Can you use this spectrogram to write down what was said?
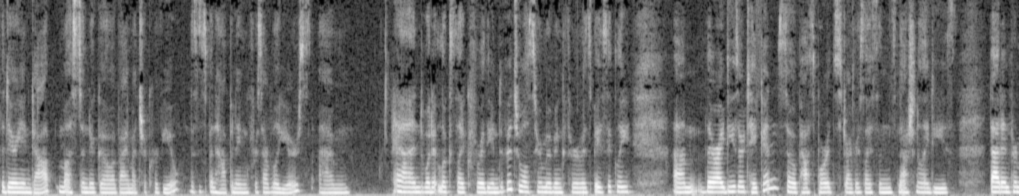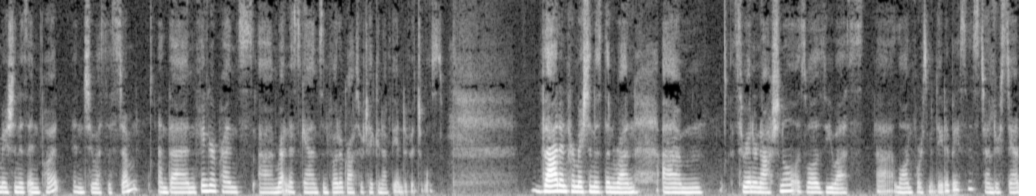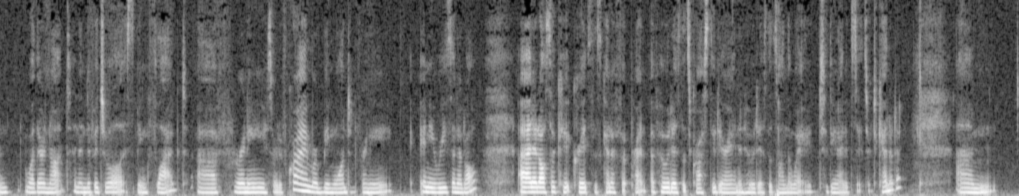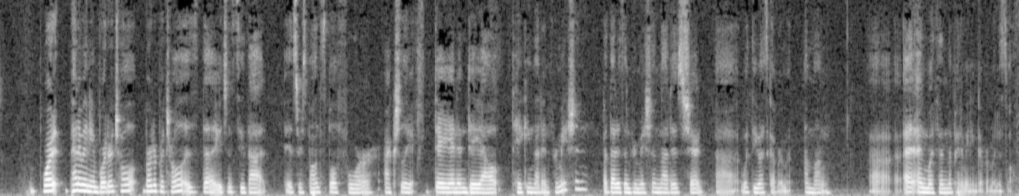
the Darien Gap, must undergo a biometric review. This has been happening for several years. Um, And what it looks like for the individuals who are moving through is basically um, their IDs are taken, so passports, driver's license, national IDs. That information is input into a system, and then fingerprints, um, retina scans, and photographs are taken of the individuals. That information is then run um, through international as well as US uh, law enforcement databases to understand whether or not an individual is being flagged uh, for any sort of crime or being wanted for any any reason at all. Uh, and it also creates this kind of footprint of who it is that's crossed through Darien and who it is that's on the way to the United States or to Canada. Um, Panamanian Border Patrol, Border Patrol is the agency that is responsible for actually day in and day out taking that information, but that is information that is shared uh, with the U.S. government among uh, and within the Panamanian government as well.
